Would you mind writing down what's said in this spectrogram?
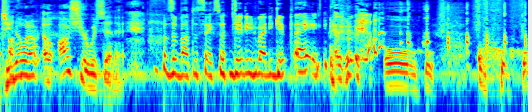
do you know what? I'm, oh, Usher was in it. I was about to say, so did anybody get paid? Oh,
